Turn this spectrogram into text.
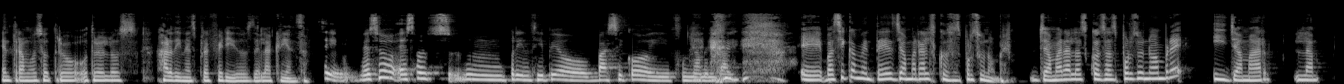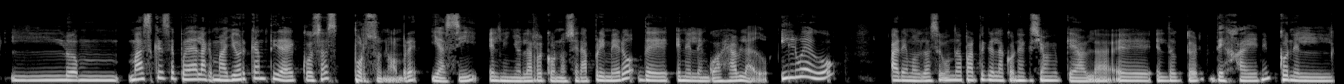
entramos otro, otro de los jardines preferidos de la crianza. Sí, eso, eso es un principio básico y fundamental. Eh, básicamente es llamar a las cosas por su nombre, llamar a las cosas por su nombre y llamar la, lo más que se pueda, la mayor cantidad de cosas por su nombre y así el niño la reconocerá primero en el lenguaje hablado y luego haremos la segunda parte que es la conexión que habla eh, el doctor de Jaén con el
